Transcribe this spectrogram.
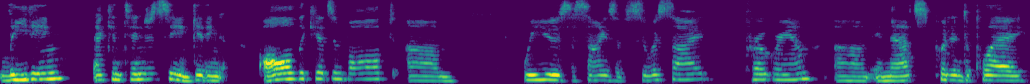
leading that contingency and getting all the kids involved. Um, we use the Signs of Suicide program, um, and that's put into play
